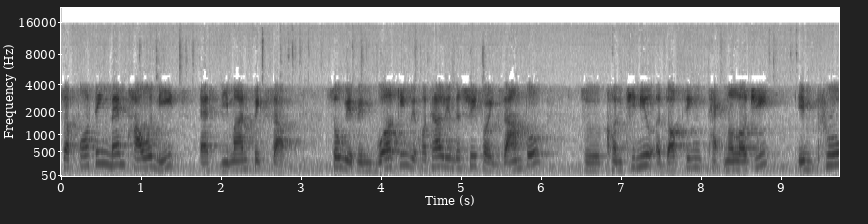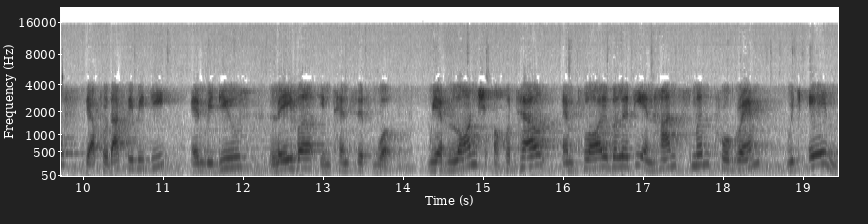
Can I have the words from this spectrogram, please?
supporting manpower needs as demand picks up. So we've been working with hotel industry, for example, to continue adopting technology, improve their productivity, and reduce labor intensive work. We have launched a hotel employability enhancement program which aims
